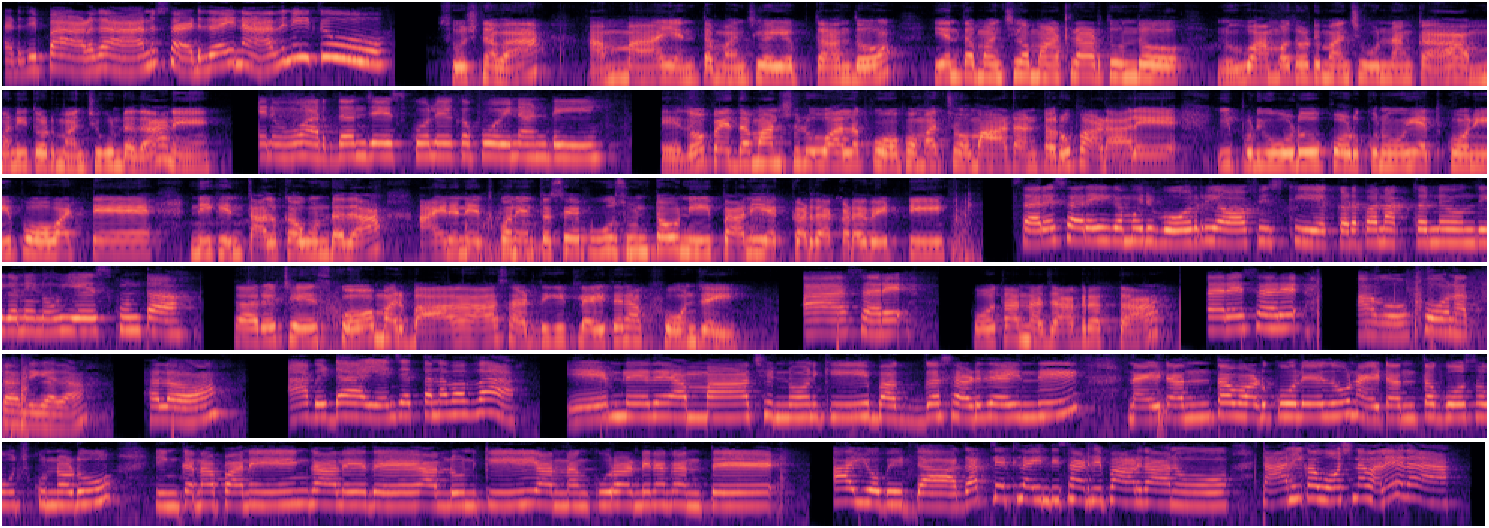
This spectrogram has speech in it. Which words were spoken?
అని సడిదైనాది నీకు. చూసినావా? అమ్మ ఎంత మంచిగా చెప్తాందో ఎంత మంచిగా మాట్లాడుతుందో. నువ్వు అమ్మతోటి మంచిగా ఉన్నాక అమ్మ నీతోటి మంచిగా ఉండదా అనే? నేను అర్థం చేసుకోలేకపోయినండి. ఏదో పెద్ద మనుషులు వాళ్ళ కోపం వచ్చో మాట అంటారు పడాలి. ఇప్పుడు ఊడు కొడుకును ఎత్తుకొని పోవట్టే. నీకు ఇంత అల్క ఉండదా? ఆయనని ఎత్తుకొని ఎంతసేపు కూసుంటావు? నీ పని ఎక్కడిదక్కడ పెట్టి సరే సరే ఇక మరి బోర్రి ఆఫీస్కి ఎక్కడ పని అక్కడనే ఉంది ఇక నేను చేసుకుంటా. సరే చేసుకో మరి బాగా సర్ది గిట్ల అయితే నాకు ఫోన్ చెయ్యి. ఆ సరే. పోతాన్నా జాగ్రత్త. సరే సరే. అగో ఫోన్ వస్తుంది కదా. హలో? ఆ బిడ్డ ఏం చెప్తున్నావవ్వా ఏం లేదే అమ్మా చిన్నోనికి బగ్గ సడిది అయింది. నైట్ అంతా పడుకోలేదు నైట్ అంతా గోస ఉచ్చుకున్నాడు ఇంకా నా పని ఏం కాలేదే అల్లునికి అన్నం కూర వండినకంతే అయ్యో బిడ్డ గట్టెట్లయింది సర్ది పాడగాను టానిక పోసినవా లేదా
